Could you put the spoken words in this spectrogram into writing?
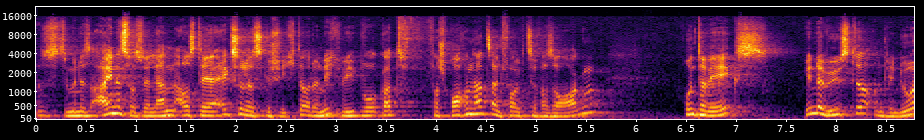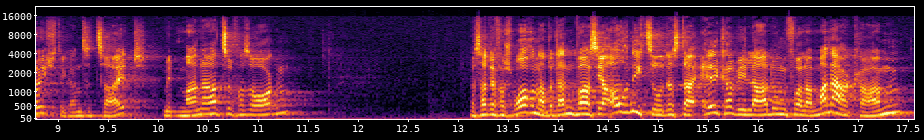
das ist zumindest eines, was wir lernen aus der Exodus-Geschichte, oder nicht? wo Gott versprochen hat, sein Volk zu versorgen. Unterwegs in der Wüste und hindurch die ganze Zeit mit Manna zu versorgen. Das hat er versprochen, aber dann war es ja auch nicht so, dass da LKW-Ladungen voller Manna kamen.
